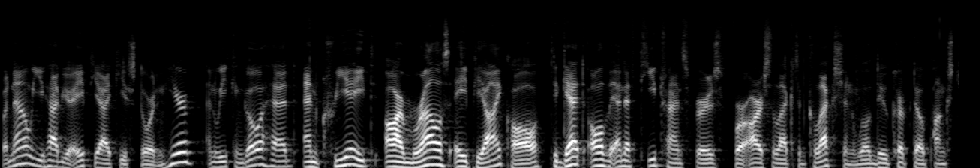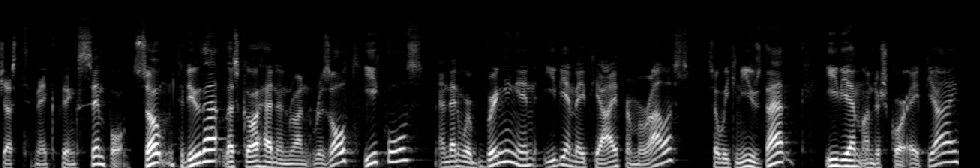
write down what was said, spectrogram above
But now you have your API key stored in here and we can go ahead and create our Moralis API call to get all the NFT transfers for our selected collection. We'll do CryptoPunks just to make things simple. So to do that, let's go ahead and run result equals, and then we're bringing in EVM API from Moralis. So we can use that EVM underscore API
